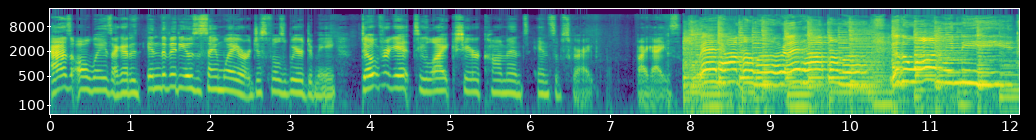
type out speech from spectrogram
as always, I got to end the videos the same way or it just feels weird to me. Don't forget to like, share, comment, and subscribe. Bye, guys. Red hot mama, red hot mama, you're the one we need.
